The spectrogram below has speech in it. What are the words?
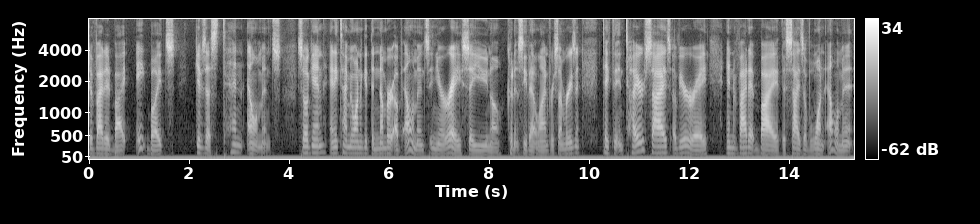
divided by 8 bytes gives us 10 elements. So again, anytime you want to get the number of elements in your array, say you, you know couldn't see that line for some reason, take the entire size of your array and divide it by the size of one element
